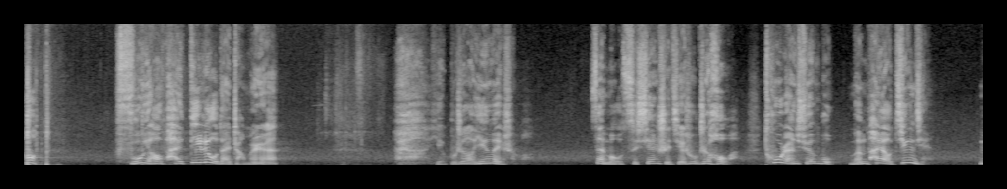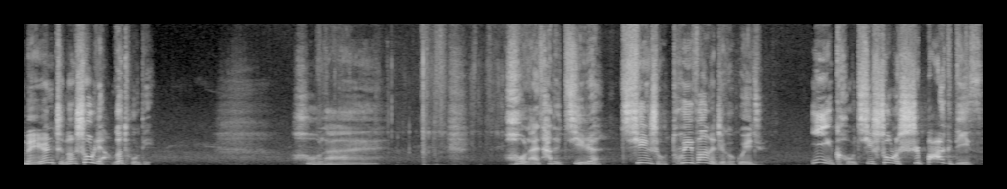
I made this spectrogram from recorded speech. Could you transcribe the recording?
哦，扶摇派第六代掌门人。哎呀，也不知道因为什么，在某次仙事结束之后啊，突然宣布门派要精简，每人只能收两个徒弟。后来，后来他的继任亲手推翻了这个规矩。一口气收了十八个弟子，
